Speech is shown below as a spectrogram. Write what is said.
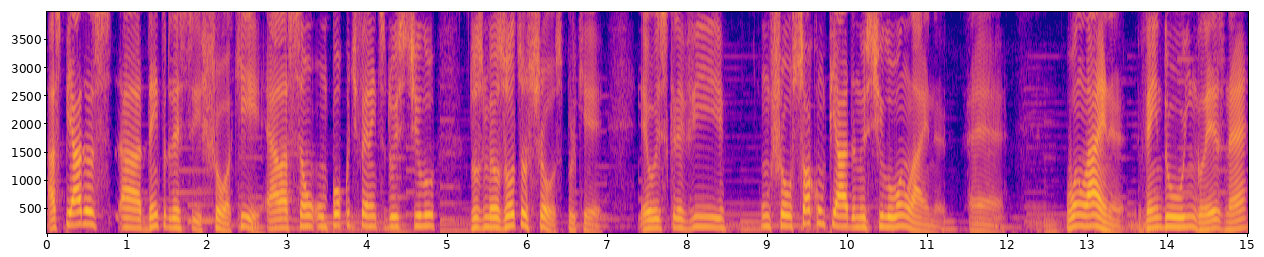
as piadas uh, dentro desse show aqui, elas são um pouco diferentes do estilo dos meus outros shows, porque eu escrevi um show só com piada no estilo one-liner. É, one-liner vem do inglês, né?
